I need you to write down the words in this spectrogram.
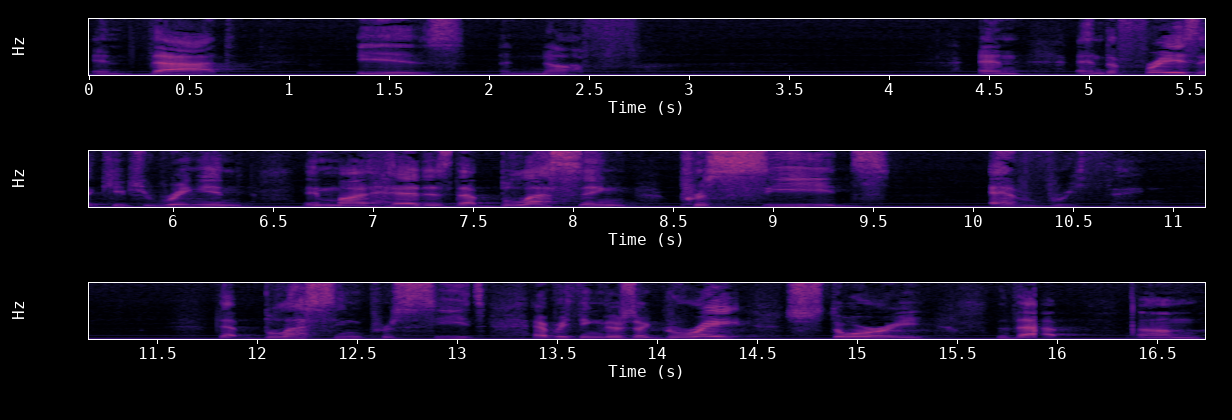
And that is enough. And, and the phrase that keeps ringing in my head is that blessing precedes everything. That blessing precedes everything. There's a great story that um,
